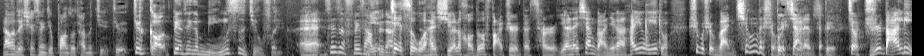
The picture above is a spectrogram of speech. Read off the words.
然后这学生就帮助他们解，就就搞变成一个民事纠纷，哎，真是非常非常。这次我还学了好多法治的词儿。原来香港你看还用一种是不是晚清的时候 下来的词，叫直达利，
